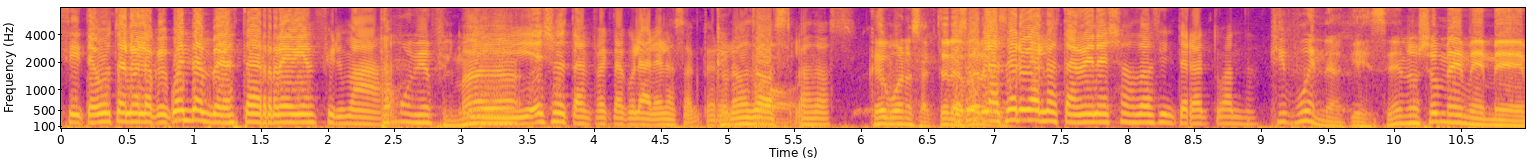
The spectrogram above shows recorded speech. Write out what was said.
sí, te gusta no lo que cuentan, pero está re bien filmada. está muy bien filmada. Y ellos están espectaculares, los actores, Qué- los dos, los dos. Qué buenos actores. Es un ver, placer verlos también ellos dos interactuando. Qué buena que es, ¿eh? No, yo me, me, me,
